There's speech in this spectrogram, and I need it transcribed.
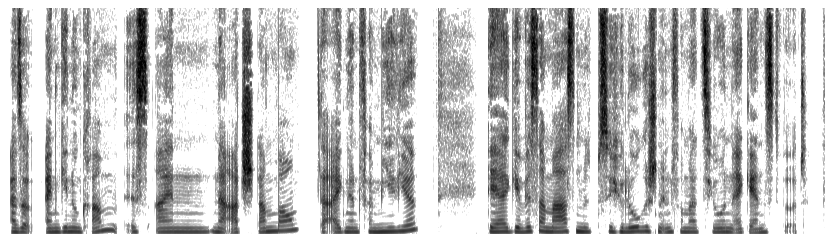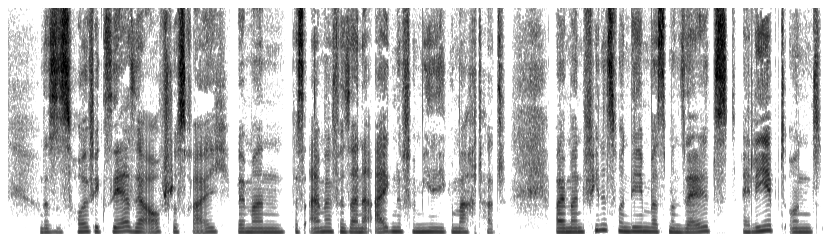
Also ein Genogramm ist ein, eine Art Stammbaum der eigenen Familie der gewissermaßen mit psychologischen Informationen ergänzt wird. Und das ist häufig sehr, sehr aufschlussreich, wenn man das einmal für seine eigene Familie gemacht hat, weil man vieles von dem, was man selbst erlebt und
